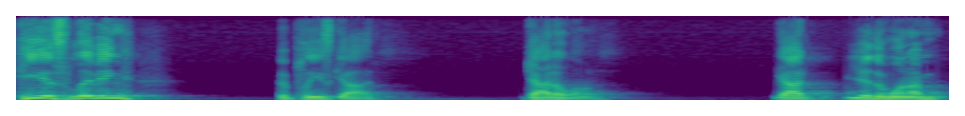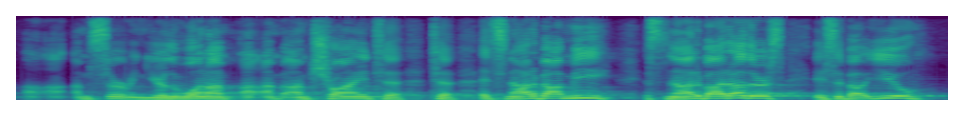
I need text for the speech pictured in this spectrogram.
He is living to please God, God alone. God, you're the one I'm, I'm serving. You're the one I'm, I'm, I'm trying to, to. It's not about me. It's not about others. It's about you.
